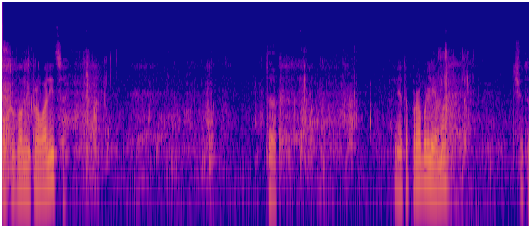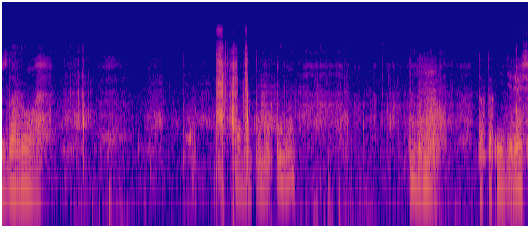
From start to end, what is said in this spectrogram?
Ох, главное не провалиться. Так. Это проблема. Что-то здоровое. Так, так, не деряйся.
